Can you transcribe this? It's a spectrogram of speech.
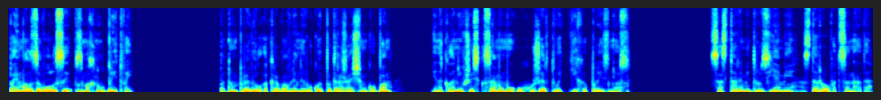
поймал за волосы, взмахнул бритвой. Потом провел окровавленной рукой по дрожащим губам и, наклонившись к самому уху жертвы, тихо произнес. «Со старыми друзьями здороваться надо».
